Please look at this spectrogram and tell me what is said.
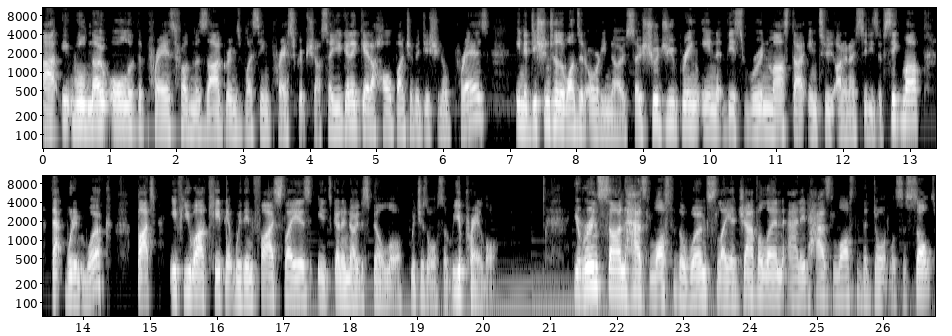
uh, it will know all of the prayers from the Zharrgrim's Blessing prayer scripture. So you're going to get a whole bunch of additional prayers in addition to the ones it already knows. So, should you bring in this Rune Master into, I don't know, Cities of Sigmar, that wouldn't work. But if you are keeping it within Fyreslayers, it's going to know the spell law, which is awesome. Your prayer lore. Your Rune Son has lost the Wyrmslayer Javelin and it has lost the Dauntless Assault.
